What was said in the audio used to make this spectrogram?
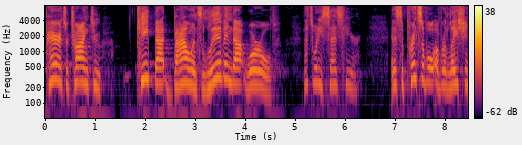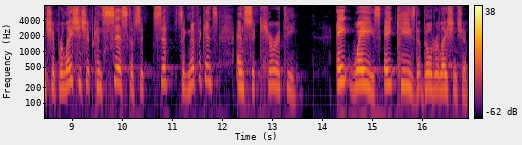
parents are trying to keep that balance, live in that world. That's what he says here. And it's the principle of relationship. Relationship consists of significance and security. Eight ways, eight keys that build relationship.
